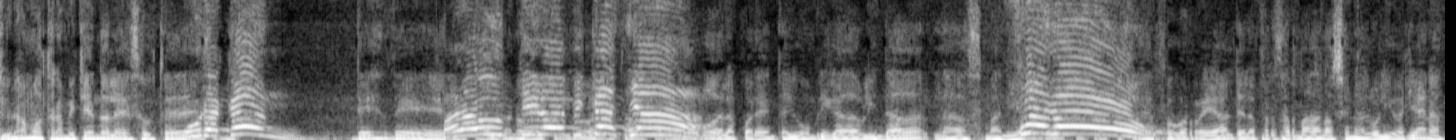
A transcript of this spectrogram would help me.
Continuamos transmitiéndoles a ustedes ¡Huracán! desde ¡Para un tiro de eficacia! De la 41 Brigada Blindada, las maniobras ¡Fuego! de fuego real de la Fuerza Armada Nacional Bolivariana.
